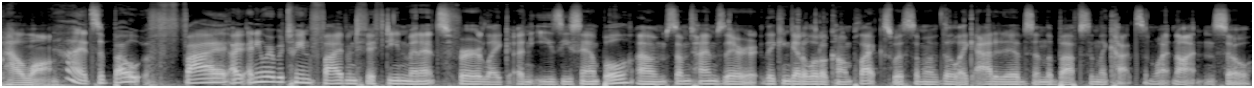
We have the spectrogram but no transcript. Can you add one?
how long? Yeah, it's about five, anywhere between five and fifteen minutes for like an easy sample. Um, sometimes they're they can get a little complex with some of the like additives and the buffs and the cuts and whatnot, and so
